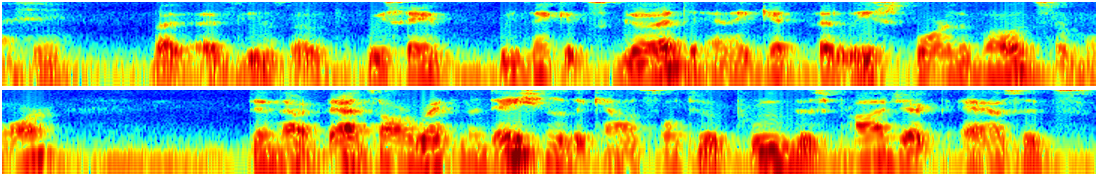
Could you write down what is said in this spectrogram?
I see. But if, you know, so if we say we think it's good and they get at least four of the votes or more, then that, that's our recommendation to the council to approve this project as it's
